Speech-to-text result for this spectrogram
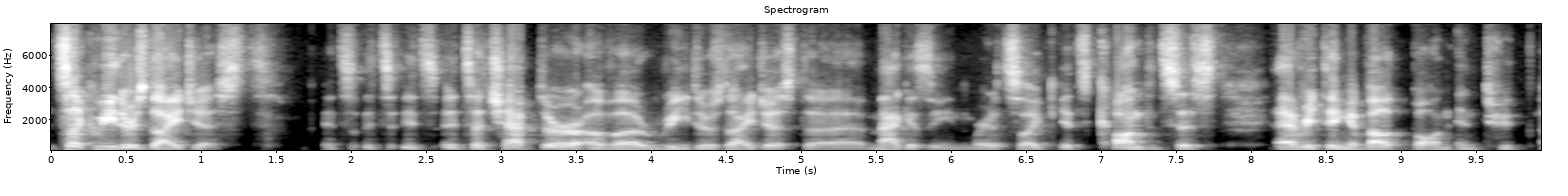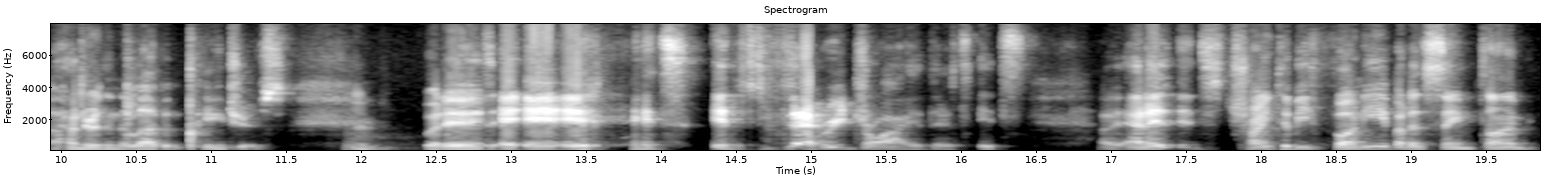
it's like Reader's Digest. It's it's it's it's a chapter of a Reader's Digest uh, magazine where it's like it's condenses everything about Bond into 111 pages. Mm. But it, it, it, it's it's very dry. There's it's uh, and it, it's trying to be funny, but at the same time,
